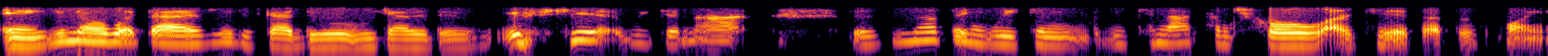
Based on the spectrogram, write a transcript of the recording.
and you know what, guys, we just gotta do what we gotta do. We can't, we cannot. There's nothing we can, we cannot control our kids at this point.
